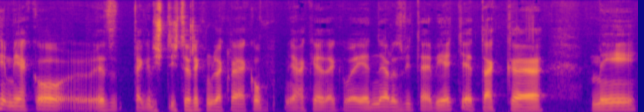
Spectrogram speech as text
eh, my jako, tak když, když to řeknu takhle jako v nějaké takové jedné rozvité větě, tak eh, my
